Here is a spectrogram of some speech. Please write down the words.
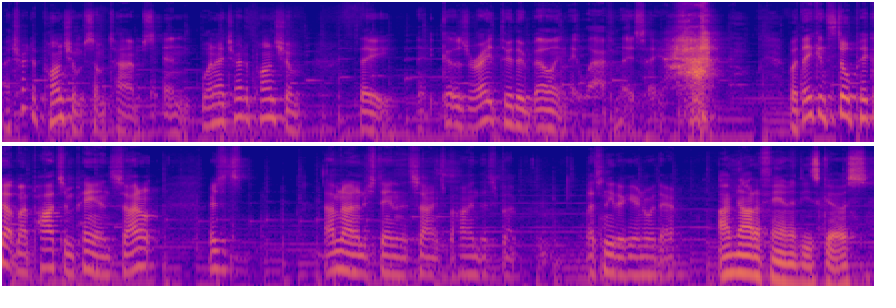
I try to punch them sometimes, and when I try to punch them, they it goes right through their belly and they laugh and they say ha, but they can still pick up my pots and pans. So I don't. There's. I'm not understanding the science behind this, but that's neither here nor there. I'm not a fan of these ghosts.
